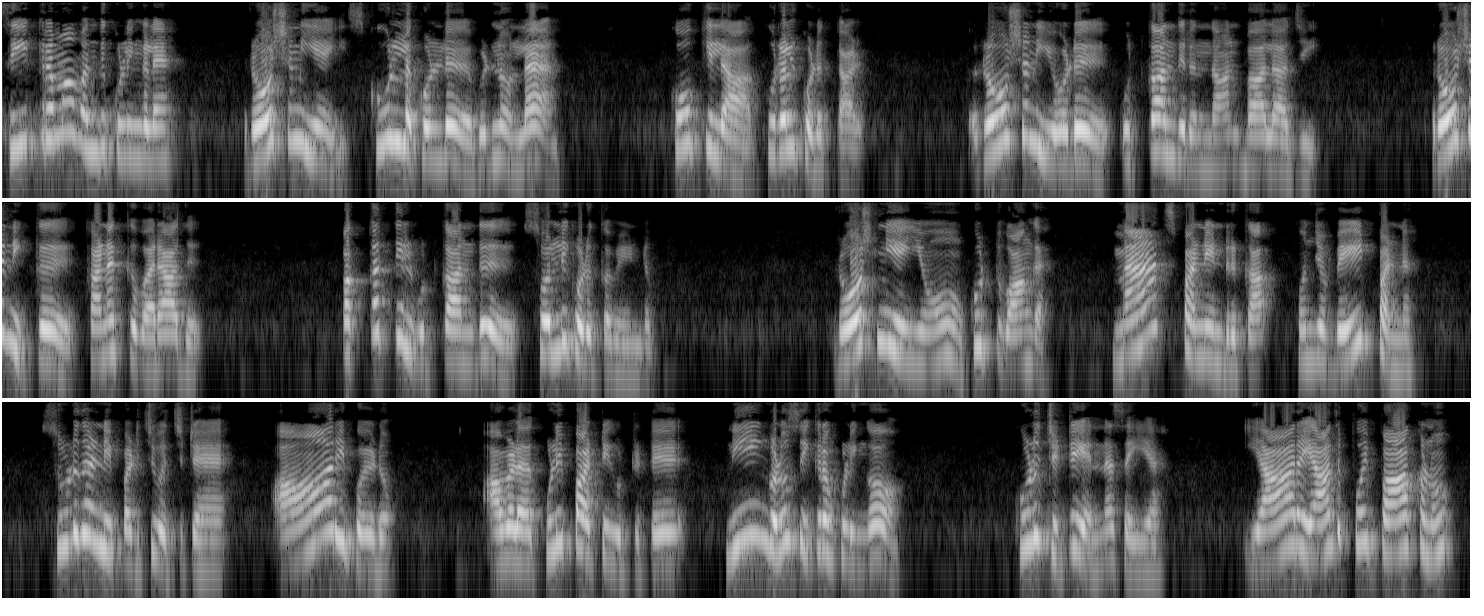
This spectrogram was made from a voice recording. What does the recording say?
சீக்கிரமா வந்து குளிங்களேன். ரோஷனியை ஸ்கூல்ல கொண்டு விடணும்ல? கோகிலா குரல் கொடுத்தாள். ரோஷனியோடு உட்கார்ந்திருந்தான் பாலாஜி. ரோஷனிக்கு கணக்கு வராது. பக்கத்தில் உட்கார்ந்து சொல்லிக் கொடுக்க வேண்டும். ரோஷனியையும் கூட்டு வாங்க. மேத்ஸ் பண்ணிட்டு இருக்கா. கொஞ்சம் வெயிட் பண்ணு. சுடுதண்ணி படிச்சு வச்சுட்டேன். ஆறி போயிடும். அவளை குளிப்பாட்டி விட்டுட்டு நீங்களும் சீக்கிரம் குளிங்கோ. குளிச்சுட்டு என்ன செய்ய? யாரையாவது போய் பார்க்கணும்.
